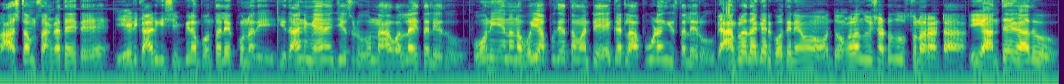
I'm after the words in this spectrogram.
రాష్ట్రం సంగతి అయితే ఏడికాడికి చింపిన బొంత లెక్కున్నది. ఈ దాన్ని మేనేజ్ చేసుడు నా వల్ల అయితే లేదు. పోనీ ఏమన్నా పోయి అప్పు తెస్తాం అంటే గట్ల అప్పు కూడా ఇస్తలేరు బ్యాంకుల దగ్గరికి పోతేనేమో దొంగలను చూసినట్టు చూస్తున్నారంట. ఇక అంతేకాదు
